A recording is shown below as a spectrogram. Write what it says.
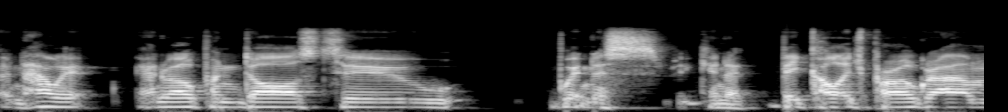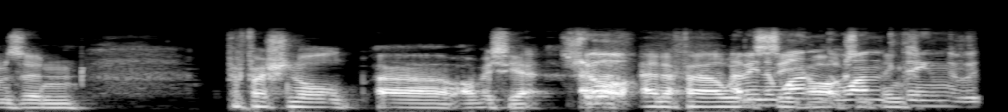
and how it kind of opened doors to witness you know big college programs and professional, uh, obviously sure. NFL. I mean, the one, the one thing that would,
